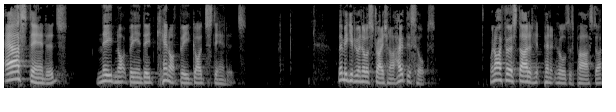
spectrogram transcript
our standards need not be, indeed cannot be, God's standards. Let me give you an illustration. I hope this helps. When I first started at Pennant Hills as pastor,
